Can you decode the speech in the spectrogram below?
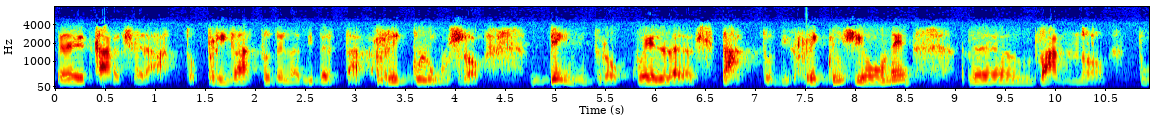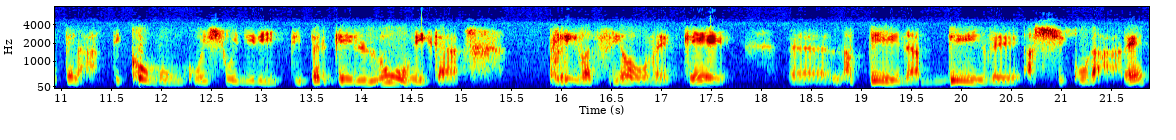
eh, carcerato, privato della libertà, recluso. Dentro quel stato di reclusione eh, vanno tutelati comunque i suoi diritti, perché l'unica privazione che eh, la pena deve assicurare,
